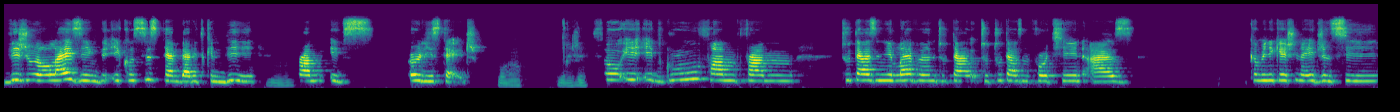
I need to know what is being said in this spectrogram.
visualizing the ecosystem that it can be mm. from its early stage wow Amazing. so it, it grew from from 2011 to, to 2014 as communication agency,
